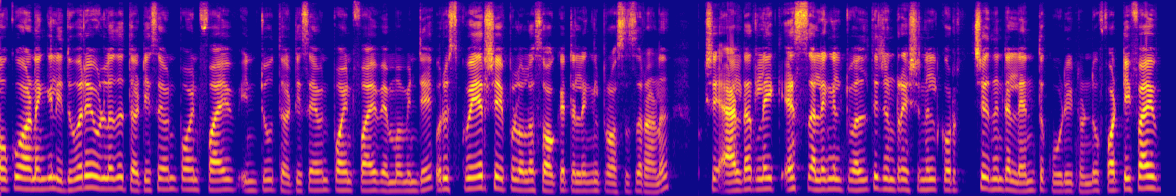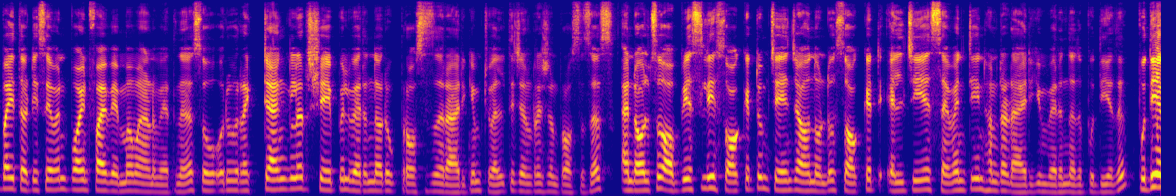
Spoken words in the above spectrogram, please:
നോക്കുകയാണെങ്കിൽ ഇതുവരെ ഉള്ളത് thirty seven point five into thirty seven point five M എമ്മിന്റെ ഒരു സ്ക്വയർ ഷേപ്പിലുള്ള സോക്കറ്റ് അല്ലെങ്കിൽ പ്രോസസ്സറാണ് പക്ഷേ ആൽഡർ ലേക്ക് എസ് അല്ലെങ്കിൽ ട്വൽത്ത് ജനറേഷനിൽ കുറച്ച് ഇതിന്റെ ലെങ്ത് കൂടിയിട്ടുണ്ട്. Forty five by thirty seven point five M M ആണ് വരുന്നത്. സോ ഒരു റെക്ടാംഗുലർ ഷേപ്പിൽ വരുന്ന ഒരു പ്രോസസ്സർ ആയിരിക്കും twelfth generation processors and also obviously സോക്കറ്റും ചേഞ്ച് ആവുന്നുണ്ട്. Socket L G A seventeen hundred ആയിരിക്കും വരുന്നത് പുതിയത്. പുതിയ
